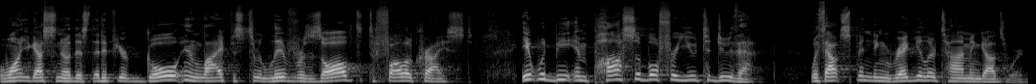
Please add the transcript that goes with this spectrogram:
I want you guys to know this that if your goal in life is to live resolved to follow Christ, it would be impossible for you to do that without spending regular time in God's word.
